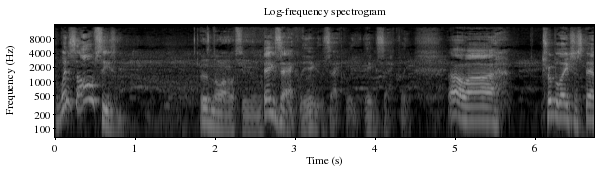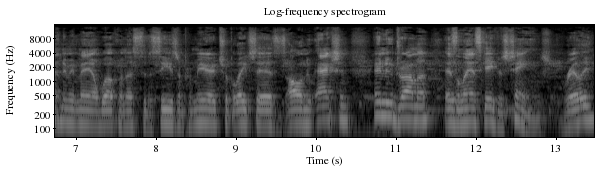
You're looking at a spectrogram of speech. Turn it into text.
when it's the off season, There's no off season. Exactly, exactly, exactly. Oh, uh, Triple H and Stephanie McMahon welcome us to the season premiere. Triple H says it's all new action and new drama as the landscape has changed. Really?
